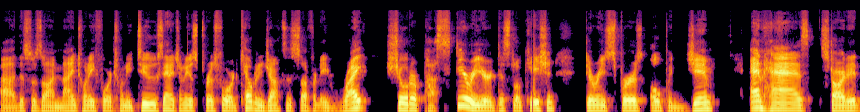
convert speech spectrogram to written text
Uh, this was on 9 24 22. San Antonio Spurs forward Keldon Johnson suffered a right shoulder posterior dislocation during Spurs Open Gym and has started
